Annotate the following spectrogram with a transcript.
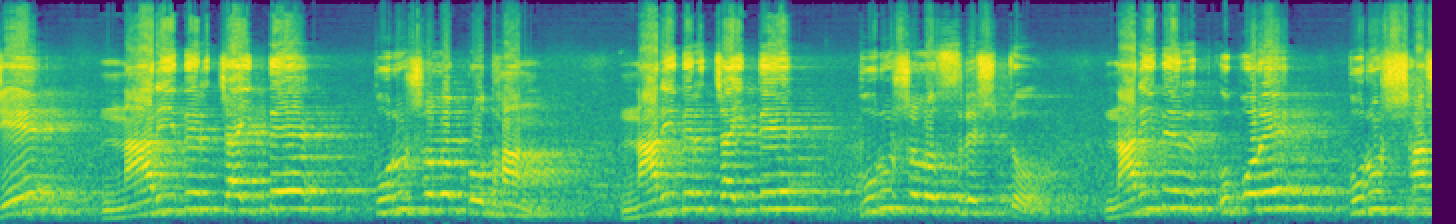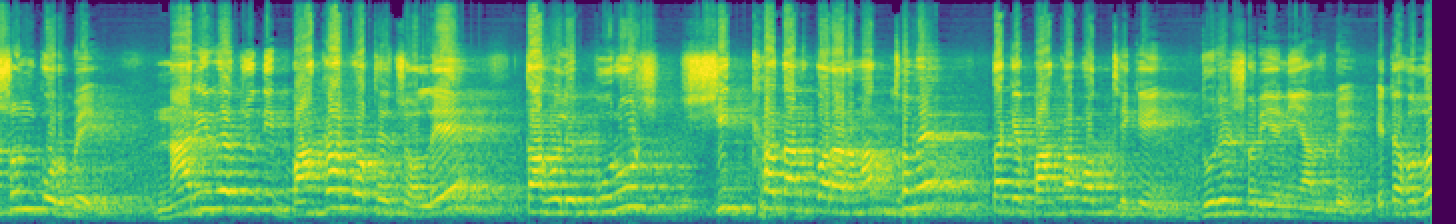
যে নারীদের চাইতে পুরুষ হলো প্রধান। নারীদের চাইতে পুরুষ হলো শ্রেষ্ঠ। নারীদের উপরে পুরুষ শাসন করবে। নারীরা যদি বাঁকা পথে চলে, তাহলে পুরুষ শিক্ষা দান করার মাধ্যমে তাকে বাঁকা পথ থেকে দূরে সরিয়ে নিয়ে আসবে। এটা হলো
